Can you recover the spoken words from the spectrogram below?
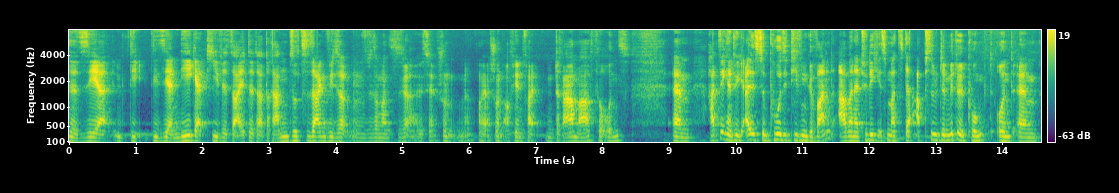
eine sehr, die, die sehr negative Seite da dran, sozusagen, wie, wie soll man es, ja, ist ja schon, ne, war ja schon auf jeden Fall ein Drama für uns. Ähm, hat sich natürlich alles zum Positiven gewandt, aber natürlich ist Mats der absolute Mittelpunkt und ähm,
